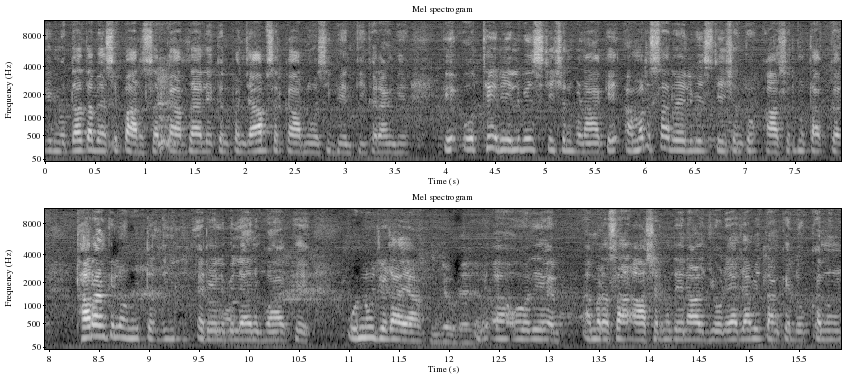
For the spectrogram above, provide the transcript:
ਇਹ ਮੁੱਦਾ ਤਾਂ ਵੈਸੇ ਭਾਰਤ ਸਰਕਾਰ ਦਾ ਹੈ, ਲੇਕਿਨ ਪੰਜਾਬ ਸਰਕਾਰ ਨੂੰ ਅਸੀਂ ਬੇਨਤੀ ਕਰਾਂਗੇ ਕਿ ਉੱਥੇ ਰੇਲਵੇ ਸਟੇਸ਼ਨ ਬਣਾ ਕੇ, ਅੰਮ੍ਰਿਤਸਰ ਰੇਲਵੇ ਸਟੇਸ਼ਨ ਤੋਂ ਆਸ਼ਰਮ ਤੱਕ 18 ਕਿਲੋਮੀਟਰ ਦੀ ਰੇਲਵੇ ਲਾਈਨ ਬਣਾ ਕੇ ਉਹਨੂੰ ਜਿਹੜਾ ਆ ਅ, ਉਹਦੇ ਅੰਮ੍ਰਿਤਸਰ ਆਸ਼ਰਮ ਦੇ ਨਾਲ ਜੋੜਿਆ ਜਾਵੇ ਤਾਂ ਕਿ ਲੋਕਾਂ ਨੂੰ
